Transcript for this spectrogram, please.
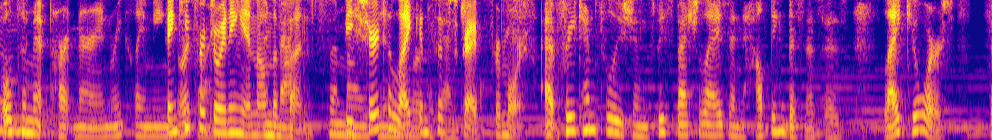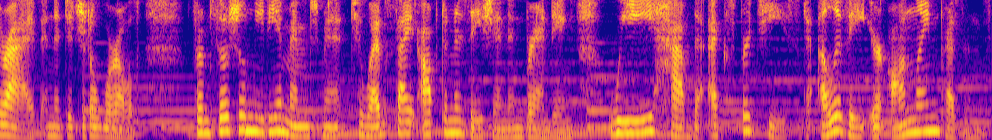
Your ultimate partner in reclaiming Thank your you for time joining in on the fun. Be sure to like and potential. subscribe for more. At Free Time Solutions, we specialize in helping businesses like yours thrive in a digital world. From social media management to website optimization and branding, we have the expertise to elevate your online presence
